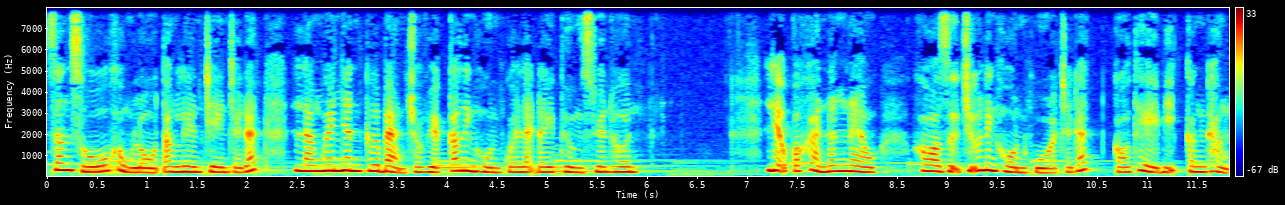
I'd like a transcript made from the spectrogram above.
dân số khổng lồ tăng lên trên trái đất là nguyên nhân cơ bản cho việc các linh hồn quay lại đây thường xuyên hơn. Liệu có khả năng nào kho dự trữ linh hồn của trái đất có thể bị căng thẳng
